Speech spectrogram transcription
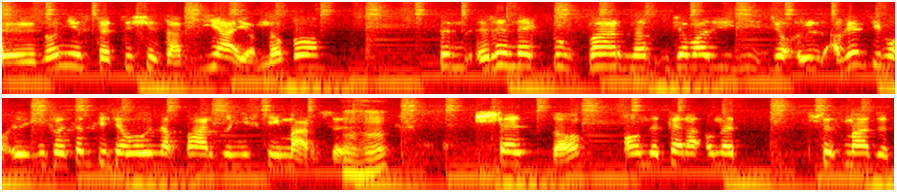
y, no niestety się zawijają, no bo ten rynek był bardzo, działali, dzia- agencje influencerskie działały na bardzo niskiej marży. Przez to one teraz, one przez marzec,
